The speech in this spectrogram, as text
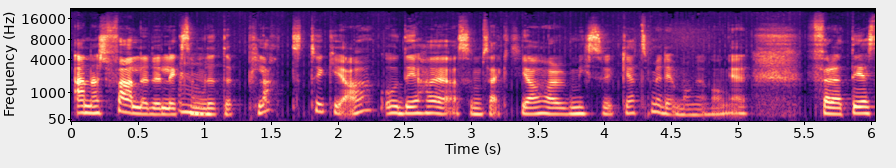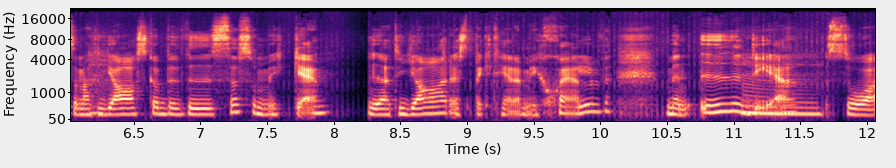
Annars faller det liksom mm. lite platt tycker jag. Och det har jag som sagt, jag har misslyckats med det många gånger. För att det är som att jag ska bevisa så mycket i att jag respekterar mig själv. Men i det mm. så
